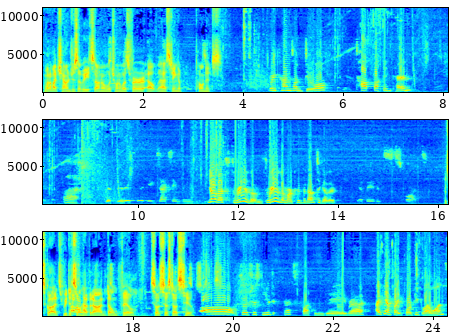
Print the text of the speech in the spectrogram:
one of my challenges at least. I don't know which one it was for outlasting opponents. Three times on duel. Top fucking ten. Ah, shit, dude. They do the exact same thing. Yo, that's three of them. Three of them are pimping out together. Yeah, babe, it's squads. It's squads. We just Oh. don't have it on Don't Fill, so it's just us two. Oh, so it's just you? That's fucking gay, bruh. I can't fight four people at once.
